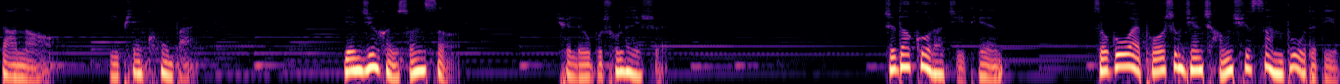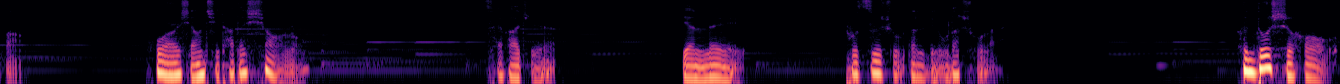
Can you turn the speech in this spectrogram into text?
大脑一片空白，眼睛很酸涩，却流不出泪水。直到过了几天，走过外婆生前常去散步的地方，忽而想起他的笑容，才发觉眼泪不自主的流了出来。很多时候，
